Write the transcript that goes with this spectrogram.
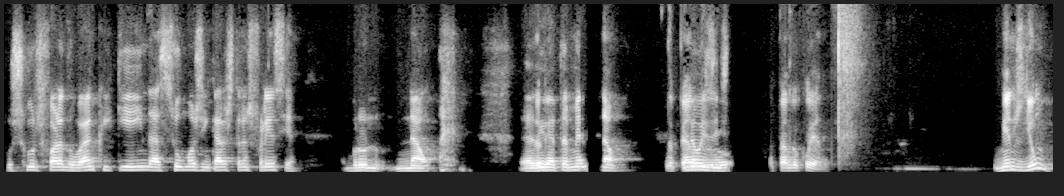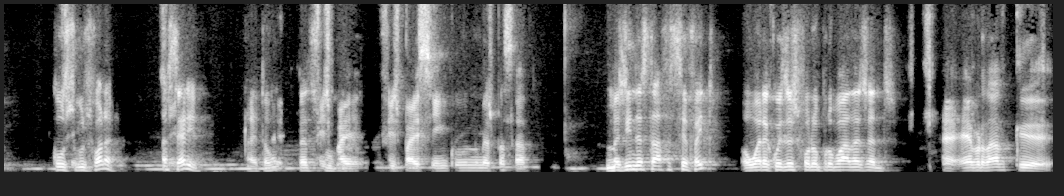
os seguros fora do banco e que ainda assuma os encargos de transferência? Bruno, não. diretamente, não. Depende não existe. Do, depende do cliente. Menos de um? Com os seguros fora? A sério? Ah, então, peço fiz pai, fiz pai 5 no mês passado. Mas ainda está a ser feito? Ou era coisas que foram aprovadas antes? É, é verdade que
